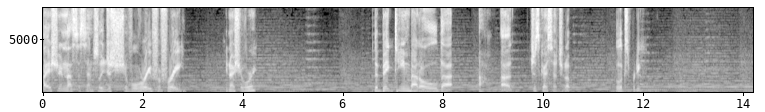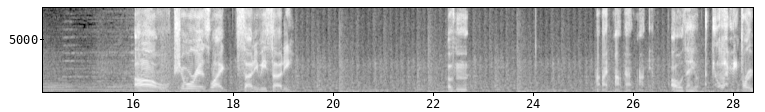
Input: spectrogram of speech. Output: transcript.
I assume that's essentially just chivalry for free. You know chivalry? The big team battle that... Uh, uh, just go search it up. It looks pretty. Oh, chivalry is like 30v30 of... I, I, I, oh, they, let me through!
